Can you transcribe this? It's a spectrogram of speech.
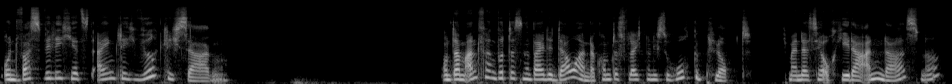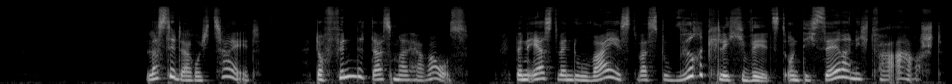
Und was will ich jetzt eigentlich wirklich sagen? Und am Anfang wird das eine Weile dauern, da kommt das vielleicht noch nicht so hochgeploppt. Ich meine, da ist ja auch jeder anders, ne? Lass dir da ruhig Zeit. Doch finde das mal heraus. Denn erst wenn du weißt, was du wirklich willst und dich selber nicht verarscht,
